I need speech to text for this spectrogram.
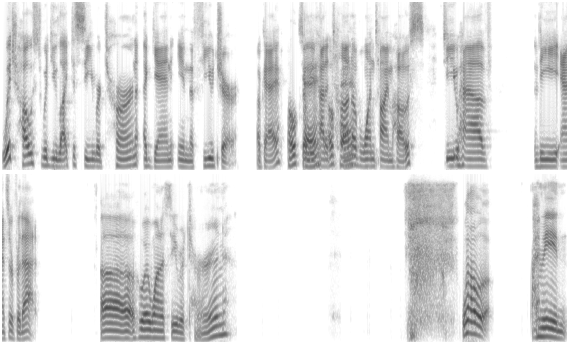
which host would you like to see return again in the future? Okay. Okay. So we've had a ton of one time hosts. Do you have the answer for that? Uh, who I want to see return? Well, I mean,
